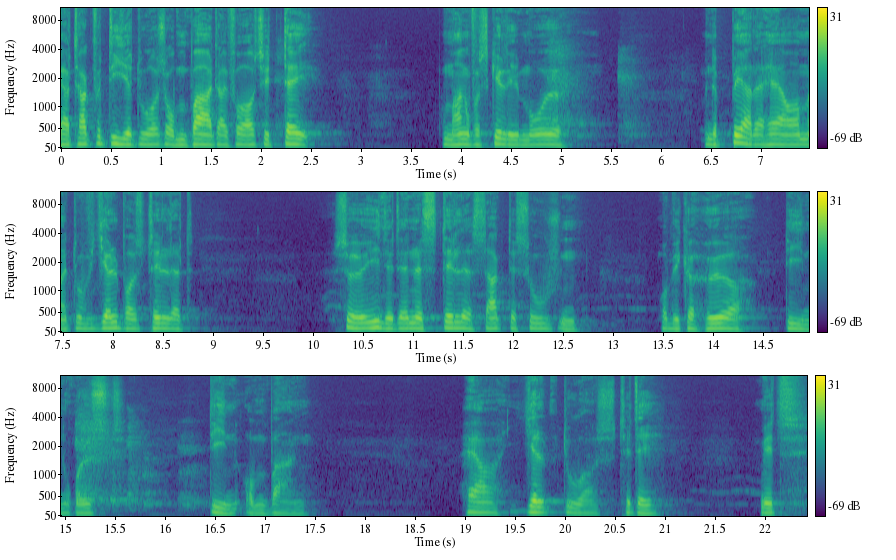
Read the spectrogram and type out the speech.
Herre, tak fordi, at du også åbenbarer dig for os i dag på mange forskellige måder. Men jeg beder dig her om, at du vil hjælpe os til at søge ind i denne stille, sagte susen, hvor vi kan høre din røst, din åbenbaring. Herre, hjælp du os til det midt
